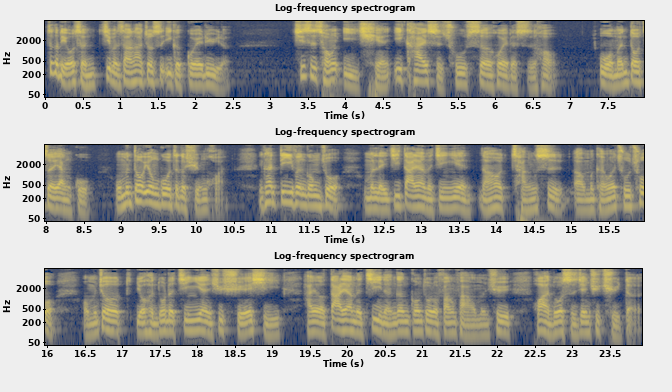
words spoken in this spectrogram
这个流程基本上它就是一个规律了。其实从以前一开始出社会的时候，我们都这样过，我们都用过这个循环。你看第一份工作，我们累积大量的经验，然后尝试啊，我们可能会出错，我们就有很多的经验去学习，还有大量的技能跟工作的方法，我们去花很多时间去取得。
